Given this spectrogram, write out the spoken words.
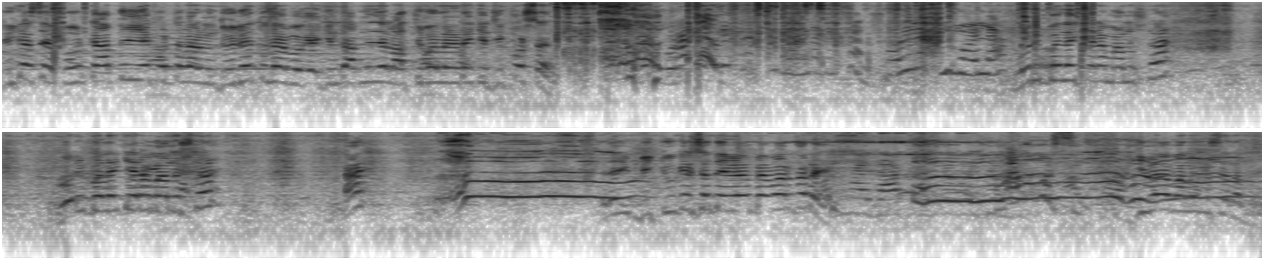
ঠিক আছে বোরকা আপনি ইয়ে করতে পারবেন দুইলে তো যাব কিন্তু আপনি যে লাথি মারলেন এটা কি ঠিক করছেন? কি গরিব বলে কি এরা মানুষ না? গরিব বলে কি এরা মানুষ না? হ্যাঁ? এই ভিক্ষুকের সাথে এভাবে ব্যবহার করে? কীভাবে ভালো করছেন আপনি?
